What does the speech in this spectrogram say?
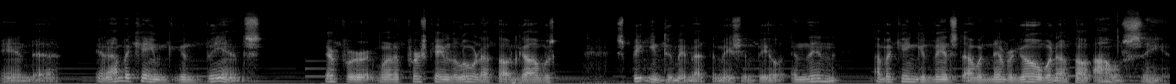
and uh, and I became convinced. Therefore, when I first came to the Lord, I thought God was speaking to me about the mission field, and then I became convinced I would never go, but I thought I will send.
